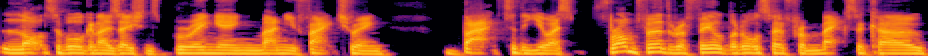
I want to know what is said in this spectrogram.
Lots of organizations bringing manufacturing back to the US from further afield, but also from Mexico,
